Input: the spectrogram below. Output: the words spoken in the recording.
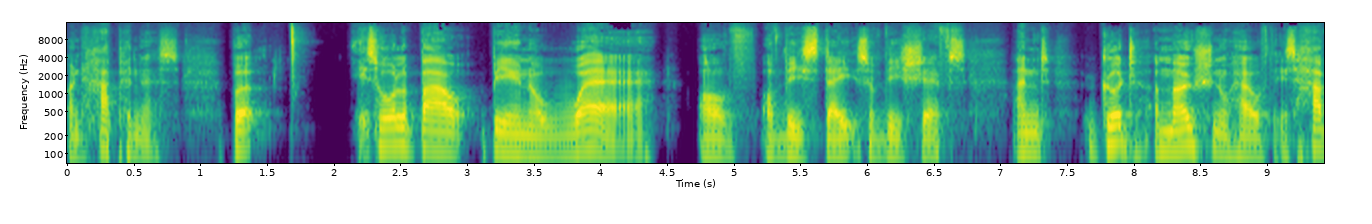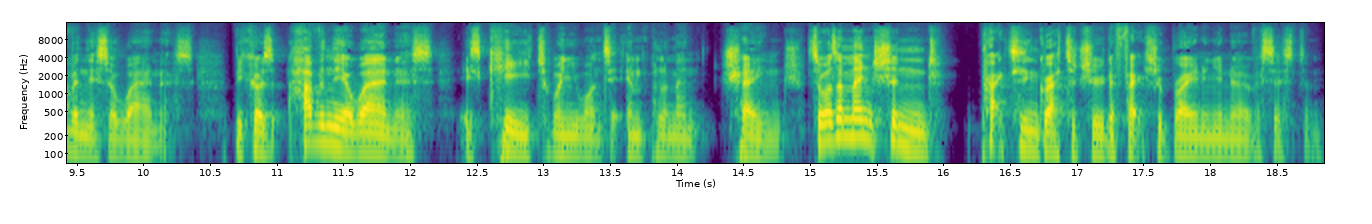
unhappiness. But it's all about being aware of, of these states, of these shifts. And good emotional health is having this awareness because having the awareness is key to when you want to implement change. So, as I mentioned, practicing gratitude affects your brain and your nervous system.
